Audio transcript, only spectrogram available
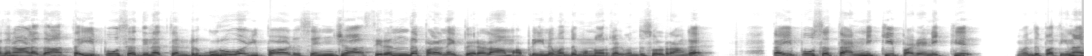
அதனால தான் தைப்பூச தினத்தன்று குரு வழிபாடு செஞ்சால் சிறந்த பலனை பெறலாம் அப்படின்னு வந்து முன்னோர்கள் வந்து சொல்கிறாங்க தைப்பூசத்தை அன்னைக்கு பழனிக்கு வந்து பார்த்திங்கன்னா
